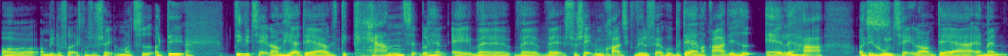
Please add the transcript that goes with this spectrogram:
og, og Mette Frederiksen og Socialdemokratiet. Og det, ja. det, vi taler om her, det er jo det kernen simpelthen af, hvad, hvad, hvad socialdemokratisk velfærd går på. Det er en rettighed, alle har, og det hun taler om, det er, at man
